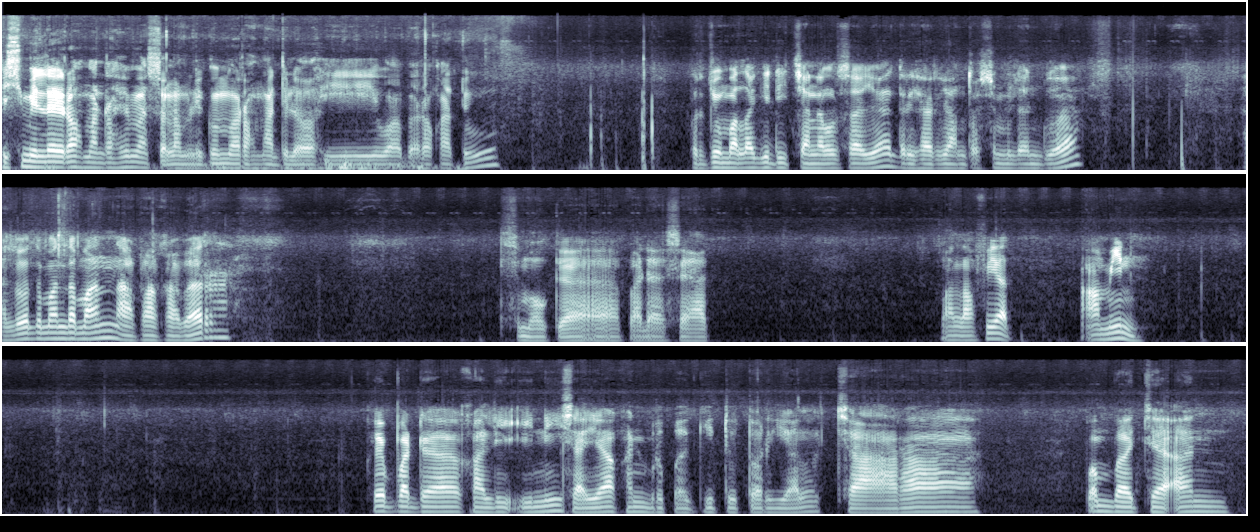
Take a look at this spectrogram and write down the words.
Bismillahirrahmanirrahim. Assalamualaikum warahmatullahi wabarakatuh. Berjumpa lagi di channel saya dari Haryanto 92 Halo teman-teman. Apa kabar? Semoga pada sehat walafiat. Amin. Oke pada kali ini saya akan berbagi tutorial cara pembacaan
